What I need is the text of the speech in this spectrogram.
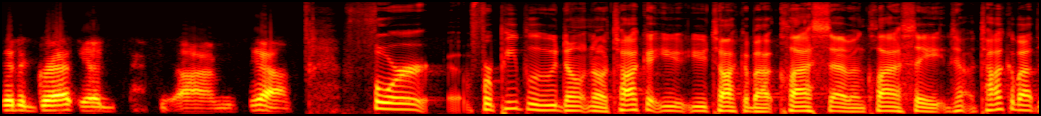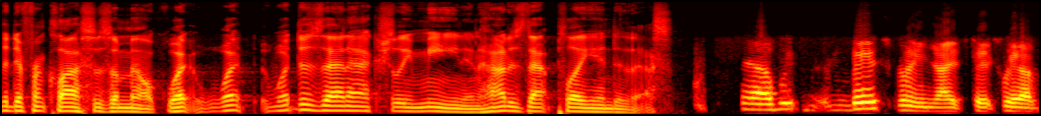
It regret it, um, yeah. For for people who don't know, talk you you talk about class seven, class eight. Talk about the different classes of milk. What what what does that actually mean, and how does that play into this? Yeah, we basically in the United States we have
